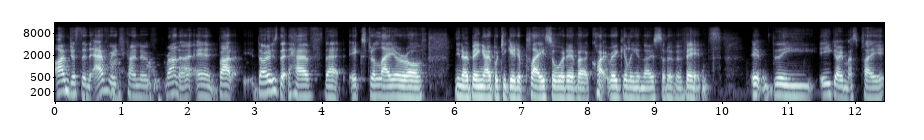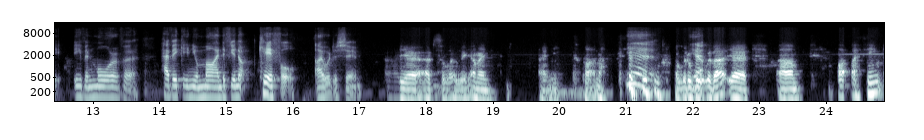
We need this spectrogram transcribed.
I'm just an average kind of runner, and but those that have that extra layer of, you know, being able to get a place or whatever quite regularly in those sort of events, it, the ego must play even more of a havoc in your mind if you're not careful. I would assume. Uh, yeah, absolutely. I mean, Amy, partner. Yeah. a little Yeah. bit with that. Yeah. Um, I, I think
